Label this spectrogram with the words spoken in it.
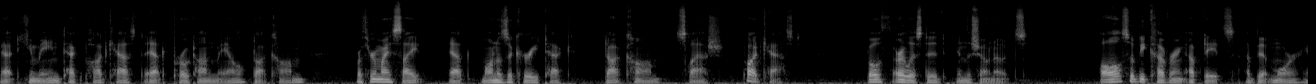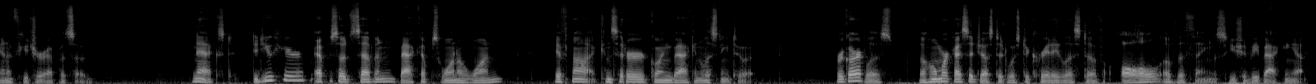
at humanetechpodcast at protonmail.com or through my site at monozakuritech.com slash podcast. Both are listed in the show notes. I'll also be covering updates a bit more in a future episode. Next, did you hear episode 7, Backups 101? If not, consider going back and listening to it. Regardless, the homework I suggested was to create a list of all of the things you should be backing up.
